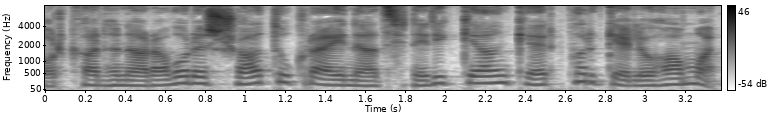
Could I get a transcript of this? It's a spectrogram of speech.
որքան հնարավոր է շատ ուկրաինացիների կյանքեր փրկելու համար։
